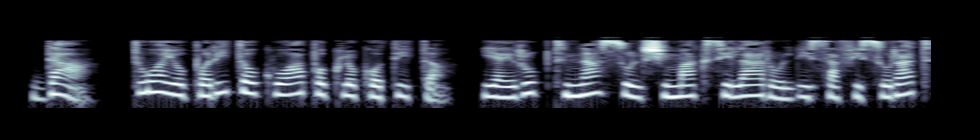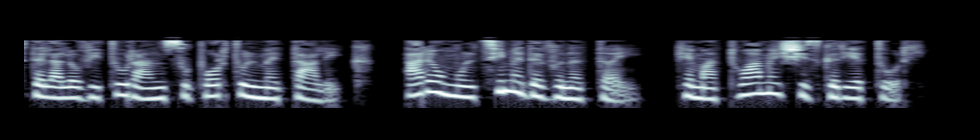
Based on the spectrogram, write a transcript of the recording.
Da, tu ai opărit-o cu apă clocotită, i-ai rupt nasul și maxilarul i s-a fisurat de la lovitura în suportul metalic, are o mulțime de vânătăi, chematoame și zgârieturi.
